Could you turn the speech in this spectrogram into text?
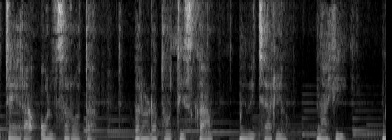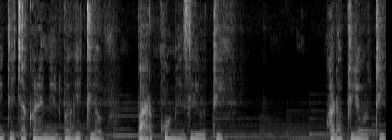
चेहरा ओलसर होता. रडत होतीस का? मी विचारलं. नाही. मी तिच्याकडे नीट बघितलं पार कोमेजली होती. अडकली होती.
